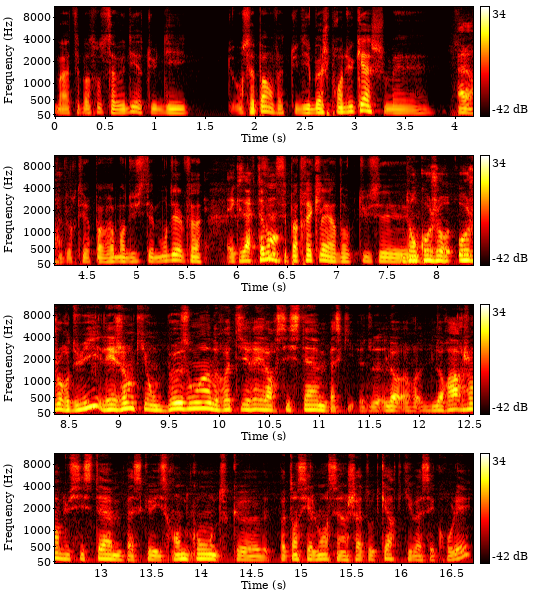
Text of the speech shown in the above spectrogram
Bah, c'est pas ce que ça veut dire. Tu dis, on sait pas en fait. Tu dis, bah, je prends du cash, mais Alors, tu ne retires pas vraiment du système mondial. Enfin, exactement. c'est- pas très clair. Donc, tu sais. Donc aujourd- aujourd'hui, les gens qui ont besoin de retirer leur système, parce leur, leur argent du système, parce qu'ils se rendent compte que potentiellement c'est un château de cartes qui va s'écrouler,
